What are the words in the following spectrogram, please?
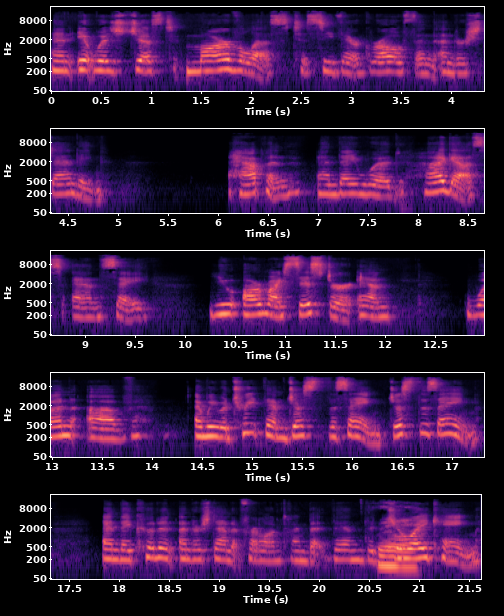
And it was just marvelous to see their growth and understanding happen and they would hug us and say you are my sister and one of and we would treat them just the same just the same and they couldn't understand it for a long time but then the really? joy came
